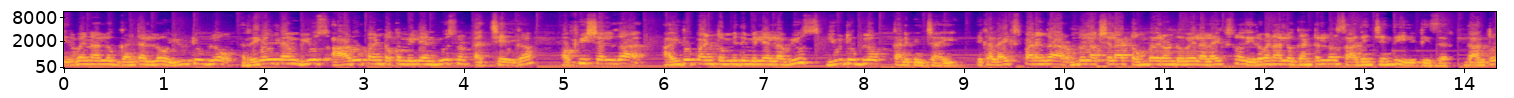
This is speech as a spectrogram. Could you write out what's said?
ఇరవై నాలుగు గంటల్లో యూట్యూబ్లో రియల్ టైమ్ వ్యూస్ ఆరు పాయింట్ ఒక మిలియన్ వ్యూస్ను టచ్ చేయగా అఫీషియల్గా ఐదు పాయింట్ తొమ్మిది మిలియన్ల వ్యూస్ యూట్యూబ్లో కనిపించాయి. ఇక లైక్స్ పరంగా రెండు లక్షల తొంభై రెండు వేల లైక్స్ను ఇరవై నాలుగు గంటల్లో సాధించింది ఈ టీజర్ దాంతో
